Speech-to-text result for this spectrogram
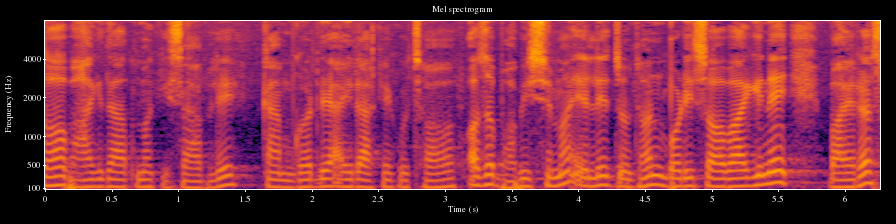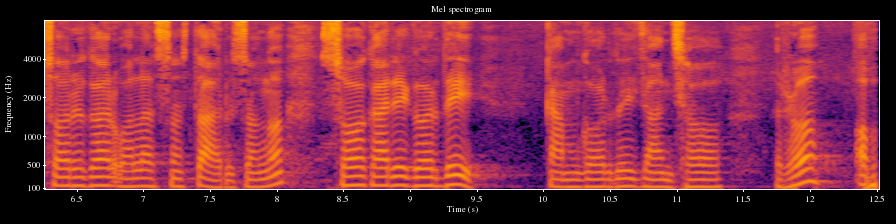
सहभागितात्मक हिसाबले काम गर्दै आइराखेको छ। अझ भविष्यमा यसले झन् बढी सहभागी नै भएर सरकारवाला संस्थाहरूसँग सहकार्य गर्दै काम गर्दै जान्छ। र अब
